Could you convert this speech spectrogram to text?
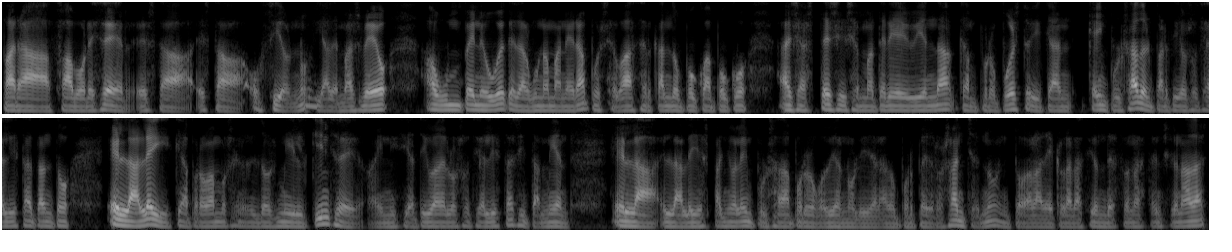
para favorecer esta, esta opción. Y además veo a un PNV que de alguna manera pues, se va acercando poco a poco a esas tesis en materia de vivienda que han propuesto y que, han, que ha impulsado el Partido Socialista tanto en la ley que aprobamos en el 2015 a iniciativa de los socialistas y también en la, en la ley española impulsada por el gobierno liderado por Pedro Sánchez, ¿no? en toda la declaración de zonas tensionadas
